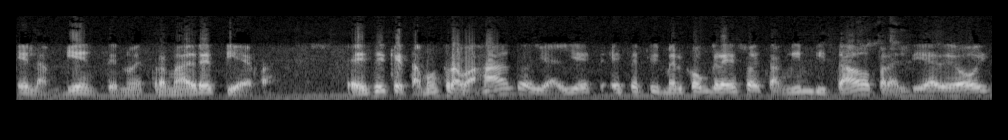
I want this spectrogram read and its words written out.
el ambiente, nuestra madre tierra. Es decir, que estamos trabajando y ahí es este primer congreso, están invitados para el día de hoy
